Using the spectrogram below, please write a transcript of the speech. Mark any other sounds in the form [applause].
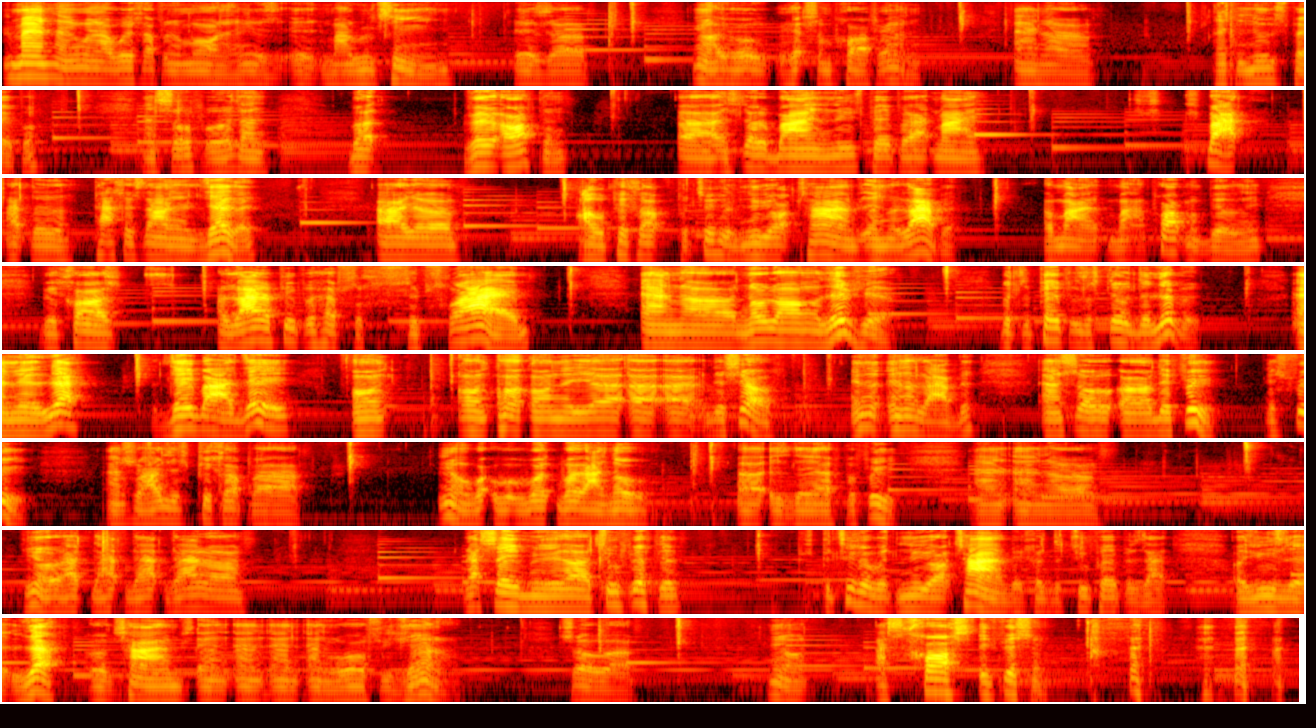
the main thing when I wake up in the morning is, is my routine is, uh, you know, I go get some coffee and, and uh, get the newspaper and so forth. And but very often, uh, instead of buying the newspaper at my spot at the Pakistani deli, I uh, I would pick up particularly New York Times in the lobby of my, my apartment building because a lot of people have subscribed and uh, no longer live here, but the papers are still delivered, and they're left day by day on on on, the uh, uh, uh, the shelf in the, in the lobby, and so uh, they're free. It's free, and so I just pick up, uh, you know, what what, what I know is there for free, and and you know that that that that uh, that saved me uh, two fifty, particularly with the New York Times because the two papers that are usually left are Times and and and, and Wall Street Journal. So uh, you know that's cost efficient. [laughs]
